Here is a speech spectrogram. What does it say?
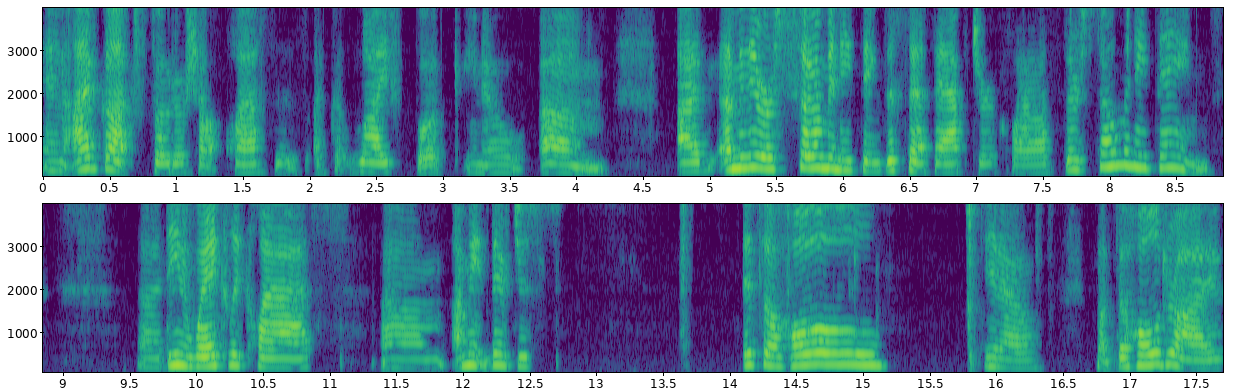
And I've got Photoshop classes. I've got Lifebook, you know. Um, I've, I mean, there are so many things. The Seth Apter class. There's so many things. Uh, Dina Wakley class. Um, I mean, they're just, it's a whole, you know, the whole drive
